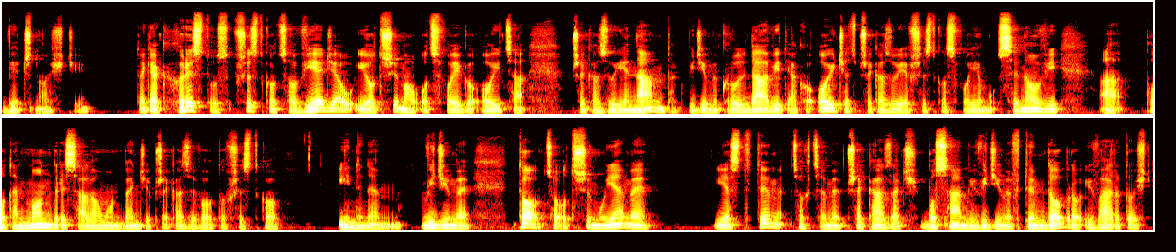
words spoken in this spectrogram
wieczności. Tak jak Chrystus wszystko, co wiedział i otrzymał od swojego Ojca, przekazuje nam, tak widzimy król Dawid jako ojciec przekazuje wszystko swojemu synowi, a potem mądry Salomon będzie przekazywał to wszystko innym. Widzimy to, co otrzymujemy, jest tym, co chcemy przekazać, bo sami widzimy w tym dobro i wartość,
